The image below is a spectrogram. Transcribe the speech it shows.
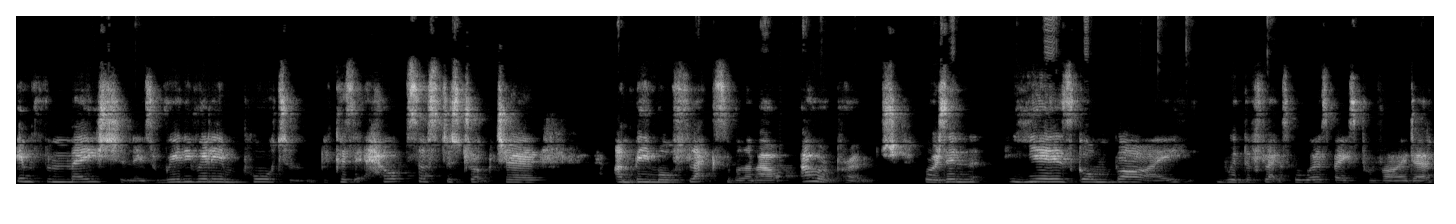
information is really, really important because it helps us to structure and be more flexible about our approach. Whereas in years gone by with the flexible workspace provider,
